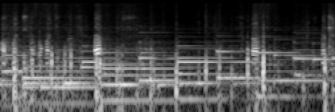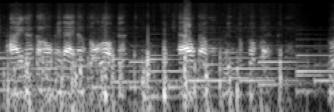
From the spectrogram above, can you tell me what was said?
ขอบคุณที่เราเข้ามาถึงวันนี้ครับครับสุดท้ายนะต้องเอาให้ได้ทั้งสองรอบนะเช้าเก้าโมงครึ่งกับรอบบ่ายสองอ๋อ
